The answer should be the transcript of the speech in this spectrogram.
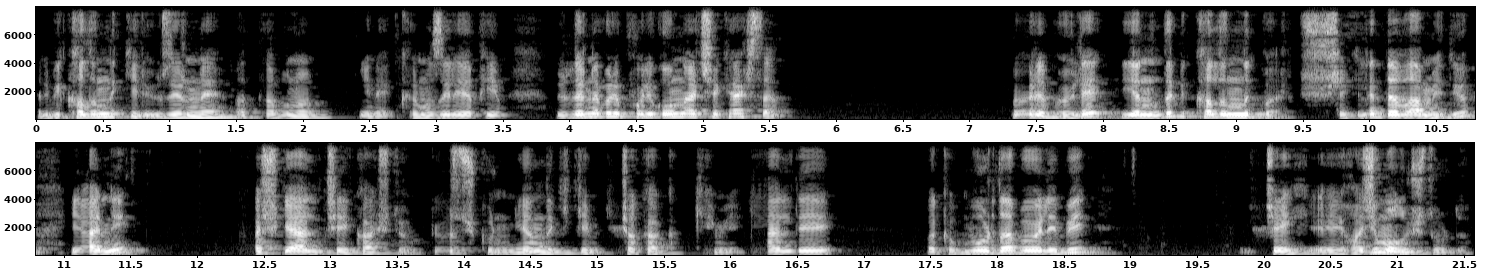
hani bir kalınlık geliyor. Üzerine hatta bunu yine kırmızıyla yapayım. Üzerine böyle poligonlar çekersem böyle böyle yanında bir kalınlık var. Şu şekilde devam ediyor. Yani kaş geldi şey kaş diyorum. Göz çukurunun yanındaki kemik şakak kemiği geldi. Bakın burada böyle bir şey e, hacim oluşturdu.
